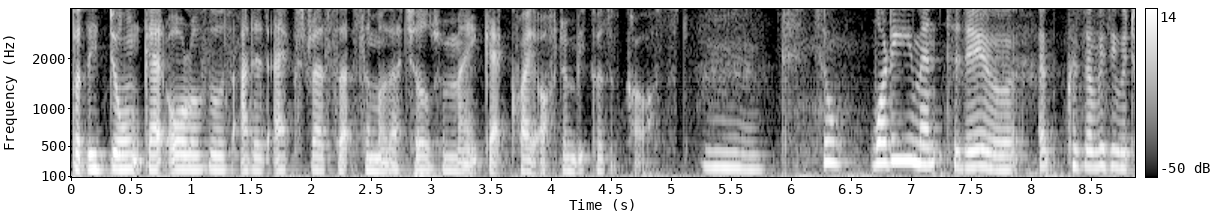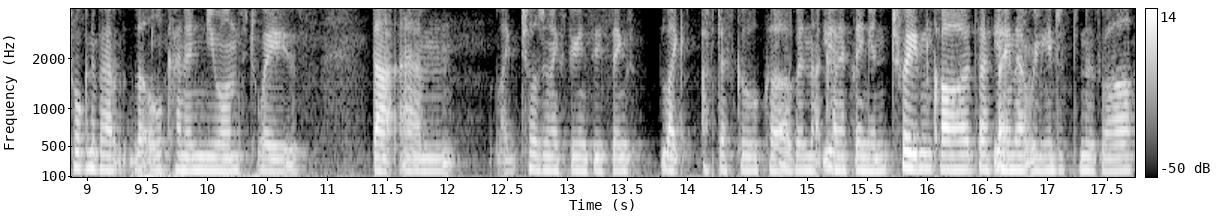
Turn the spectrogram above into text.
but they don't get all of those added extras that some other children might get quite often because of cost. Mm. So what are you meant to do? Uh, because obviously we're talking about little kind of nuanced ways that um, like children experience these things, like after school club and that kind Yeah. of thing, and trading cards. I find Yeah. that really interesting as well.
